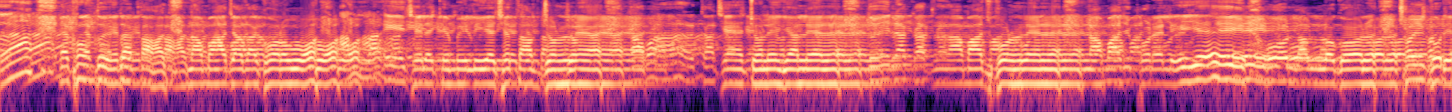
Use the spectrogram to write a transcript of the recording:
হ্যাঁ? এখন দুই রাকাত নামাজ আদা করব। আল্লাহ এই ছেলেকে মিলিয়েছে তার জন্য। কাবার কাছে চলে গেলেন। দুই রাকাত নামাজ পড়লেন। নামাজ পড়ে নিয়ে ও লাল্লগর ছয় করে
